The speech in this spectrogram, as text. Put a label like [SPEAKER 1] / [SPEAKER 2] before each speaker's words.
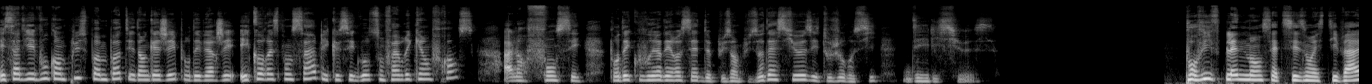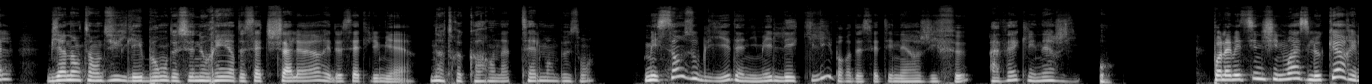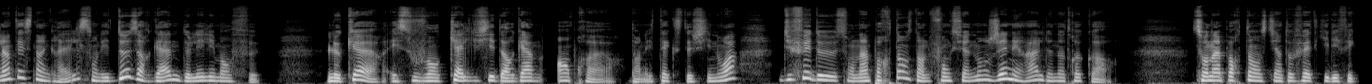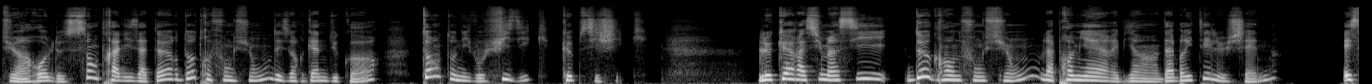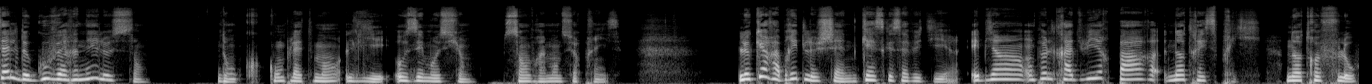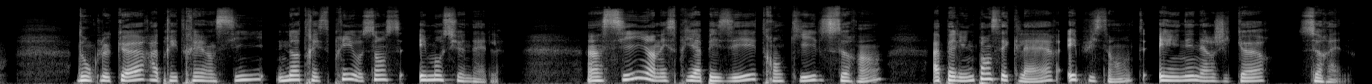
[SPEAKER 1] Et saviez-vous qu'en plus Pompot est engagé pour des vergers éco-responsables et que ces gourdes sont fabriquées en France? Alors foncez pour découvrir des recettes de plus en plus audacieuses et toujours aussi délicieuses. Pour vivre pleinement cette saison estivale, bien entendu, il est bon de se nourrir de cette chaleur et de cette lumière. Notre corps en a tellement besoin. Mais sans oublier d'animer l'équilibre de cette énergie feu avec l'énergie eau. Pour la médecine chinoise, le cœur et l'intestin grêle sont les deux organes de l'élément feu. Le cœur est souvent qualifié d'organe empereur dans les textes chinois du fait de son importance dans le fonctionnement général de notre corps. Son importance tient au fait qu'il effectue un rôle de centralisateur d'autres fonctions des organes du corps, tant au niveau physique que psychique. Le cœur assume ainsi deux grandes fonctions. La première est bien d'abriter le chêne et celle de gouverner le sang, donc complètement liée aux émotions sans vraiment de surprise. Le cœur abrite le chêne. Qu'est-ce que ça veut dire? Eh bien, on peut le traduire par notre esprit, notre flot. Donc le cœur abriterait ainsi notre esprit au sens émotionnel. Ainsi, un esprit apaisé, tranquille, serein, appelle une pensée claire et puissante et une énergie cœur sereine.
